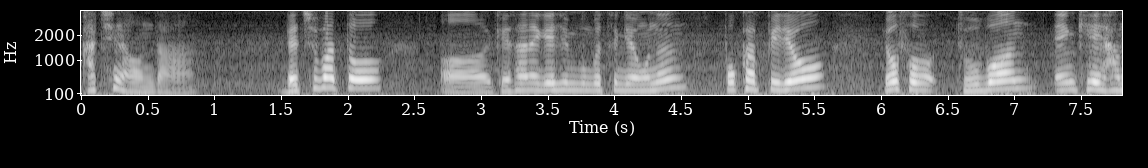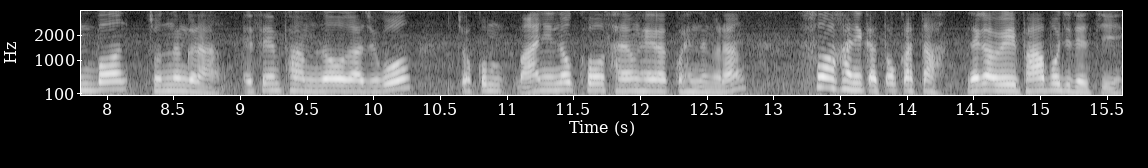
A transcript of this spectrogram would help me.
같이 나온다. 매추밭도 어, 계산해 계신 분 같은 경우는 복합 비료 요소 두 번, NK 한 번 줬는 거랑 SM팜 넣어가지고 조금 많이 넣고 사용해갖고 했는 거랑 수확하니까 똑같다. 내가 왜 바보지 됐지?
